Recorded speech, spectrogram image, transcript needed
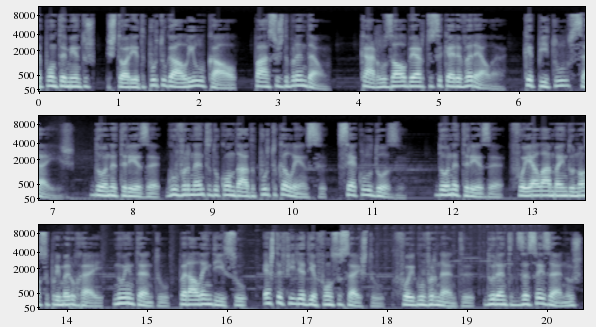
Apontamentos, História de Portugal e Local, Passos de Brandão. Carlos Alberto Sequeira Varela. Capítulo 6. Dona Teresa, governante do Condado Portucalense, século XII. Dona Teresa, foi ela a mãe do nosso primeiro rei, no entanto, para além disso, esta filha de Afonso VI, foi governante, durante 16 anos,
